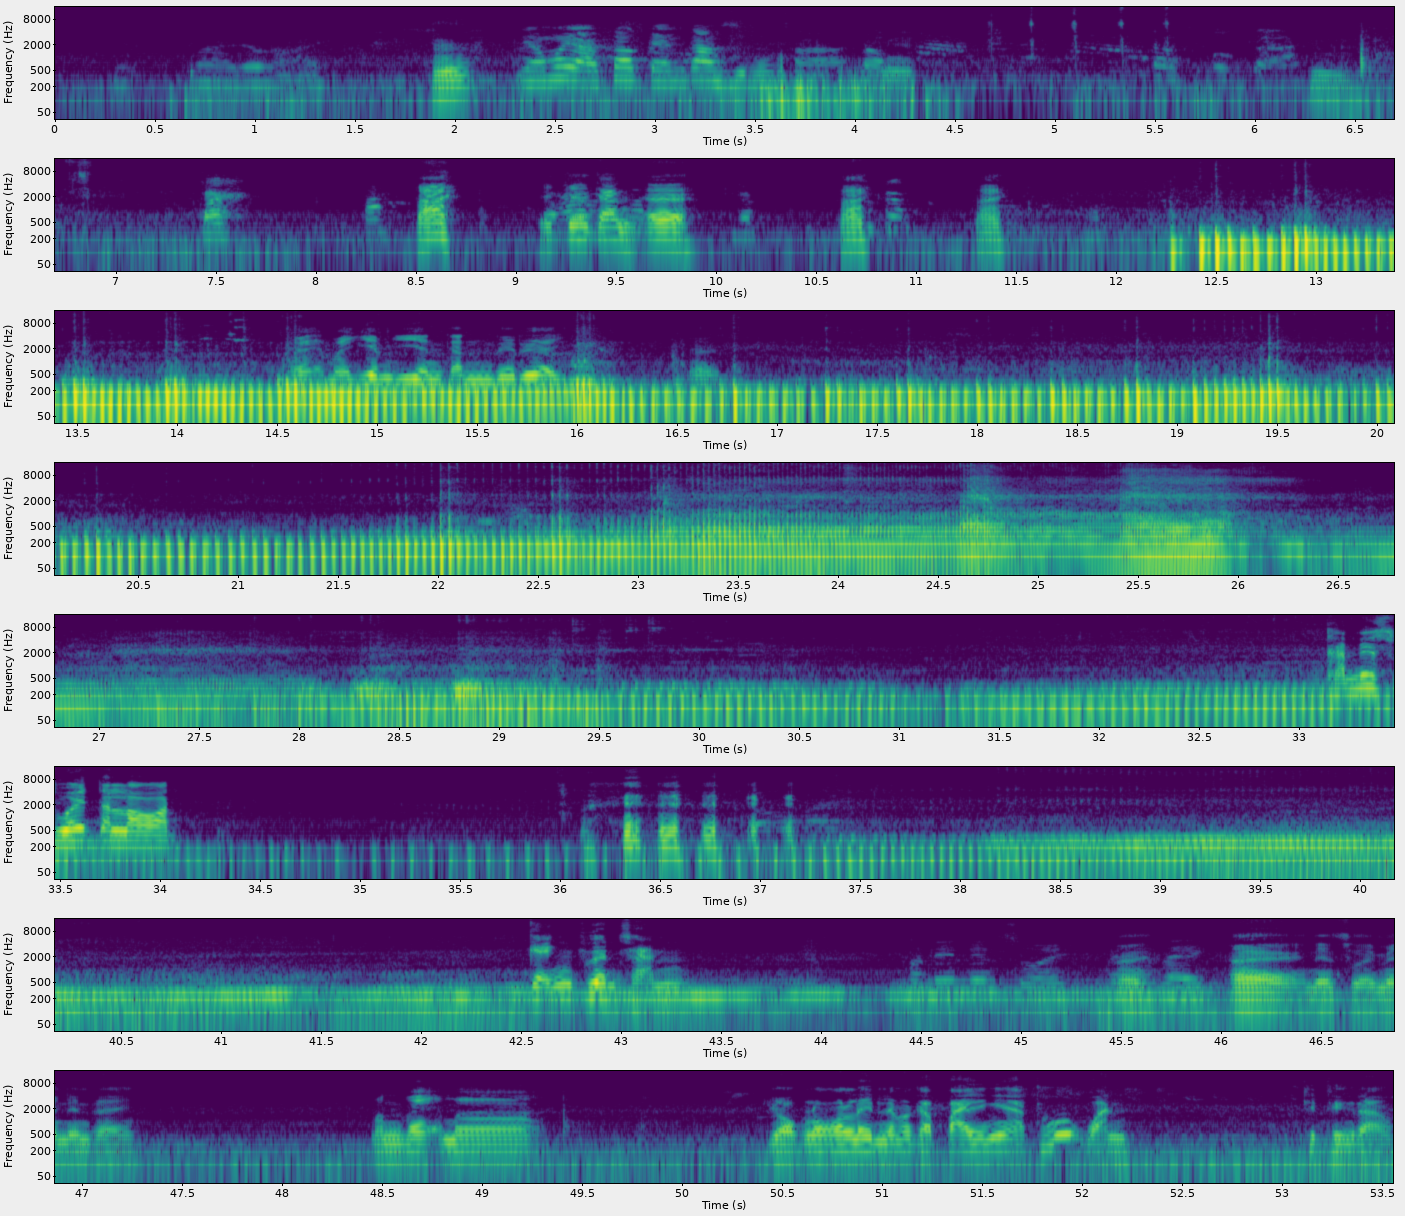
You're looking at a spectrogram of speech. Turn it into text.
ไม่เดี๋ยวหงายฮะยังไม่อยากเข้าแกง90องศาต้องนี่90องศาอืมไปไปเดี๋ยวเจอกันเออไปไปแวะมาเยี่ยมเยียนกันเรื่อยๆเออ คันนี้สวยตลอด แก๊งเพื่อนฉันมันเล่นเล่นสวยเอไม่อเป็นไรเออเน้นสวยไม่เน้นแรง มันแวะมาหยอกล้อเล่นแล้วมันกลับไปอย่างเงี้ยทุกวันคิดถึงเรา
